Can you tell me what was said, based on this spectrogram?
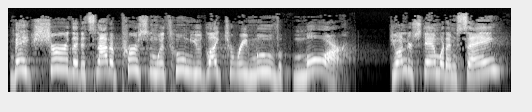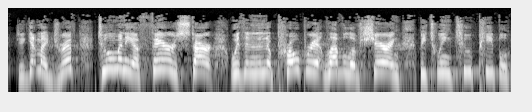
Make sure that it's not a person with whom you'd like to remove more. Do you understand what I'm saying? Do you get my drift? Too many affairs start with an inappropriate level of sharing between two people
